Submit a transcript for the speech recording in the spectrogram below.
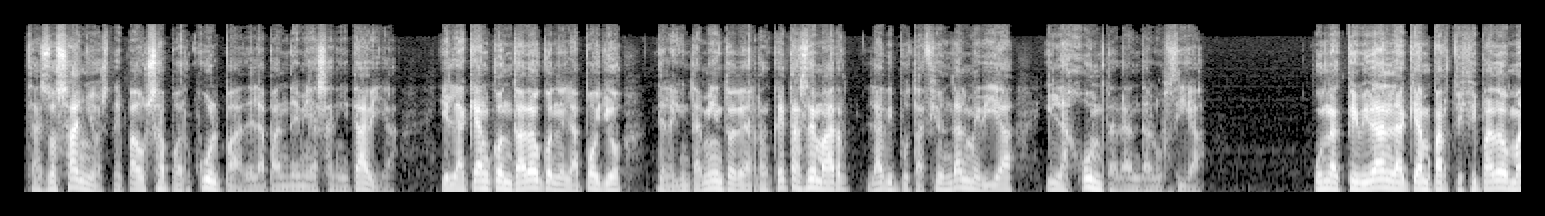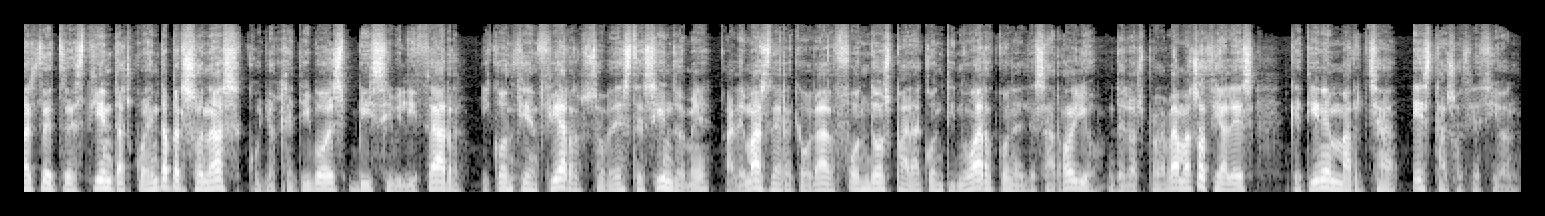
tras dos años de pausa por culpa de la pandemia sanitaria, y en la que han contado con el apoyo del Ayuntamiento de Roquetas de Mar, la Diputación de Almería y la Junta de Andalucía. Una actividad en la que han participado más de 340 personas, cuyo objetivo es visibilizar y concienciar sobre este síndrome, además de recaudar fondos para continuar con el desarrollo de los programas sociales que tiene en marcha esta asociación.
